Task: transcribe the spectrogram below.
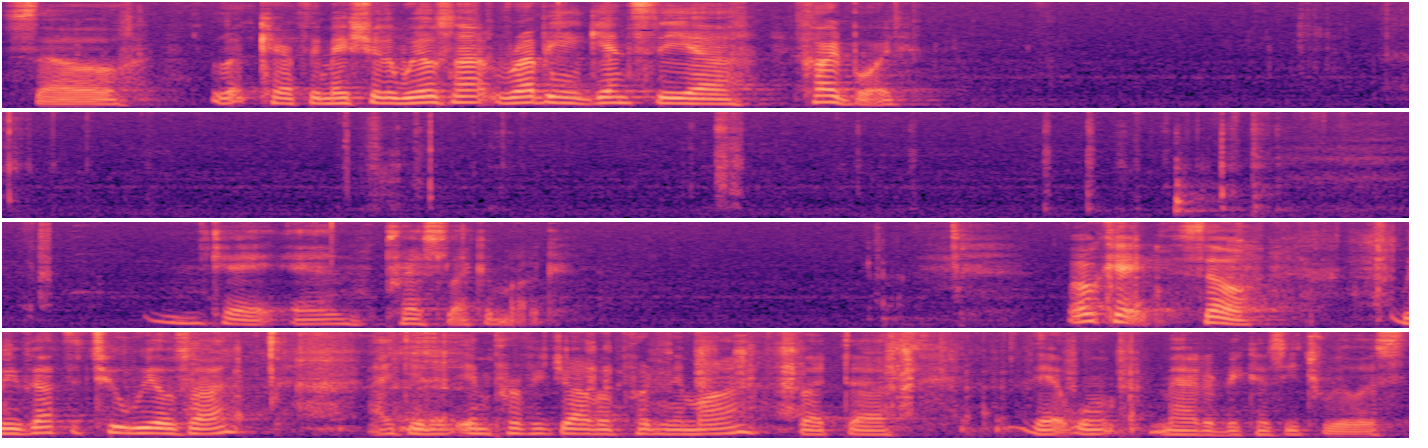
So look carefully, make sure the wheel's not rubbing against the uh, cardboard. Okay, and press like a mug. Okay, so we've got the two wheels on. I did an imperfect job of putting them on, but uh, that won't matter because each wheel is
